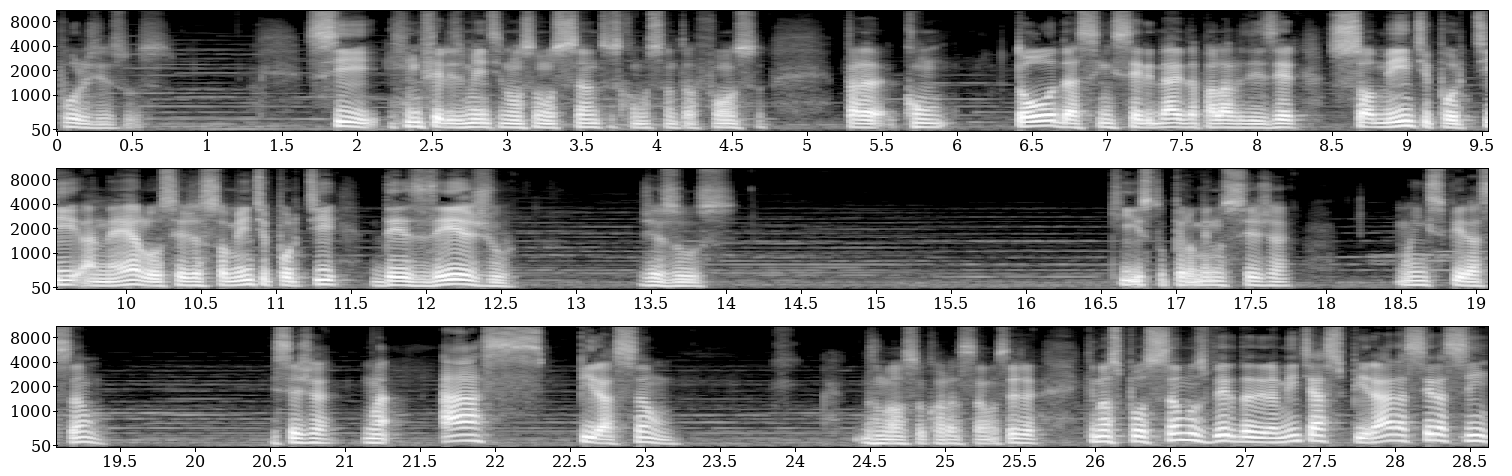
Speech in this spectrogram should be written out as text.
por Jesus. Se, infelizmente, não somos santos como Santo Afonso, para com toda a sinceridade da palavra dizer somente por ti anelo, ou seja, somente por ti desejo Jesus. Que isto pelo menos seja uma inspiração e seja uma aspiração do nosso coração, ou seja, que nós possamos verdadeiramente aspirar a ser assim,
